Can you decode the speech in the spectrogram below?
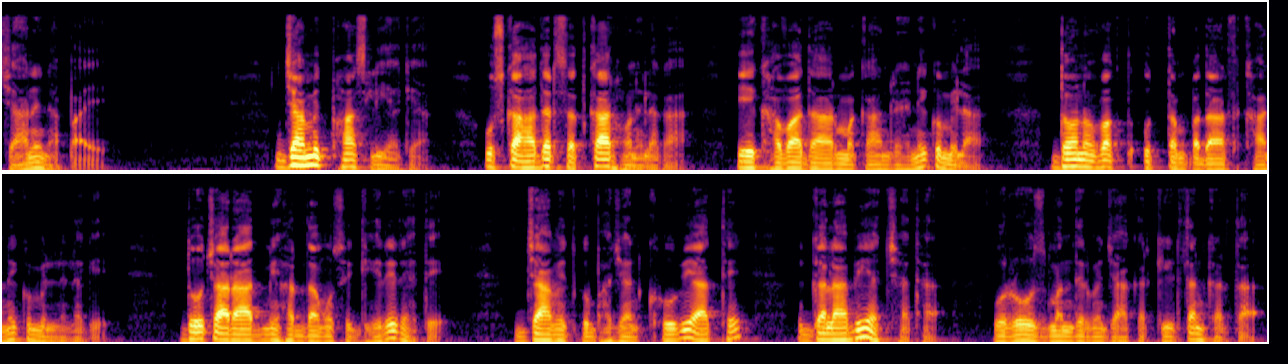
जाने ना पाए। जामिद फांस लिया गया। उसका आदर सत्कार होने लगा। एक हवादार मकान रहने को मिला। दोनों वक्त उत्तम पदार्थ खाने को मिलने लगे। दो चार आदमी हरदम उसे घेरे रहते। जामिद को भजन खूब याद थे। गला भी अच्छा था। वो रोज मंदिर में जाकर कीर्तन करता।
